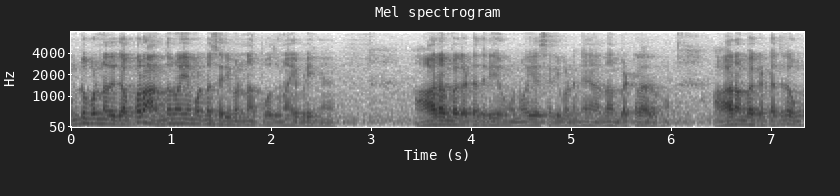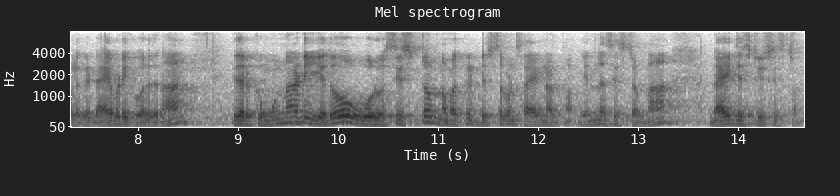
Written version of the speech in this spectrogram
உண்டு பண்ணதுக்கப்புறம் அந்த நோயை மட்டும் சரி பண்ணால் போதும்னா எப்படிங்க? ஆரம்ப கட்டத்திலேயே உங்கள் நோயை சரி பண்ணுங்கள் அதுதான் பெட்டராக இருக்கும். ஆரம்ப கட்டத்தில் உங்களுக்கு டயபெட்டிக் வருதுன்னா இதற்கு முன்னாடி ஏதோ ஒரு சிஸ்டம் நமக்கு டிஸ்டர்பன்ஸ் ஆகிடுன்னு அர்த்தம். என்ன சிஸ்டம்னா டைஜஸ்டிவ் சிஸ்டம்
